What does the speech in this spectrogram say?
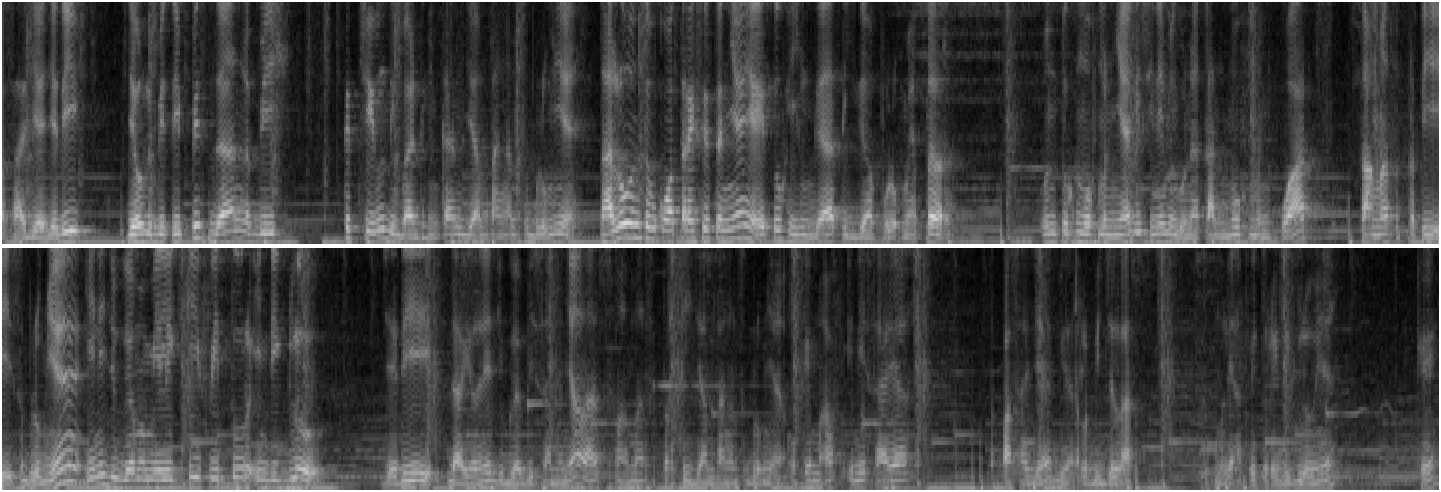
saja. Jadi jauh lebih tipis dan lebih kecil dibandingkan jam tangan sebelumnya. Lalu untuk quote resistannya yaitu hingga 30 meter. Untuk movementnya di sini menggunakan movement quartz, sama seperti sebelumnya, ini juga memiliki fitur Indiglo. Jadi dialnya juga bisa menyala sama seperti jam tangan sebelumnya. Oke maaf, ini saya tepas saja biar lebih jelas untuk melihat fitur Indiglo-nya. Oke,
